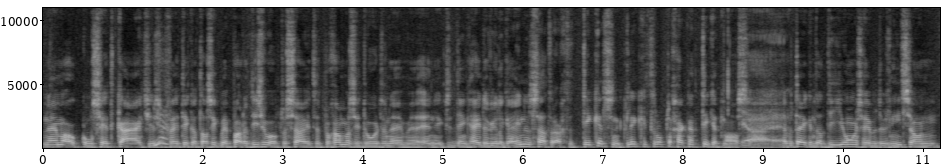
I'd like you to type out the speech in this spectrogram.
nee, maar ook concertkaartjes of weet ik wat. Als ik bij Paradiso op de site het programma zit door te nemen en ik denk, hé, hey, daar wil ik heen. En dan staat er achter tickets en dan klik ik erop, dan ga ik naar Ticketmaster. Dat betekent dat die jongens hebben dus niet zo'n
